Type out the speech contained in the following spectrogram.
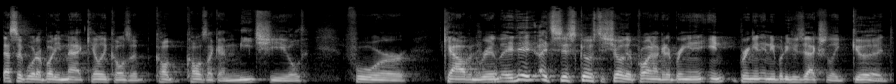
that's like what our buddy Matt Kelly calls a call, calls like a meat shield for Calvin Ridley. It, it, it, just goes to show they're probably not going to bring in, in, bring in anybody who's actually good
